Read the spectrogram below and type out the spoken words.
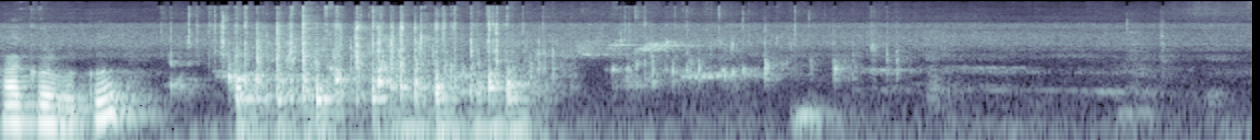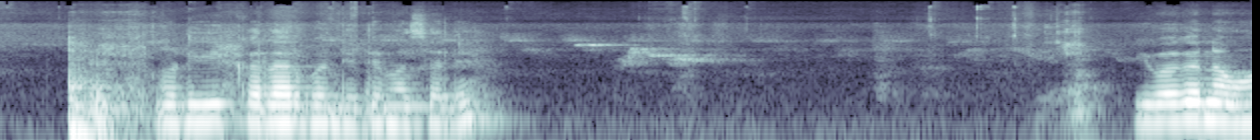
ಹಾಕೊಳ್ಬೇಕು. ನೋಡಿ ಈ ಕಲರ್ ಬಂದಿದೆ ಮಸಾಲೆ. ಇವಾಗ ನಾವು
